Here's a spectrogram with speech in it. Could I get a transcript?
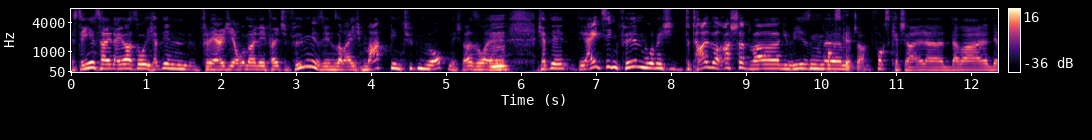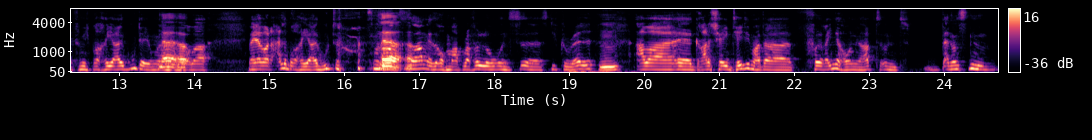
Das Ding ist halt einfach so, ich habe den, vielleicht habe ich auch immer in den falschen Filmen gesehen, so, aber ich mag den Typen überhaupt nicht. War so, Mhm. äh, Ich hatte den einzigen Film, wo er mich total überrascht hat, war gewesen Foxcatcher. Ähm, Foxcatcher, Alter. Da war der für mich brachial gut, der Junge. Ja, also, ja. Aber ich meine, da waren alle brachial gut, das muss man Ja, dazu sagen. Also auch Mark Ruffalo und äh, Steve Carell. Mhm. Aber äh, gerade Shane Tatum hat da voll reingehauen gehabt und ansonsten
